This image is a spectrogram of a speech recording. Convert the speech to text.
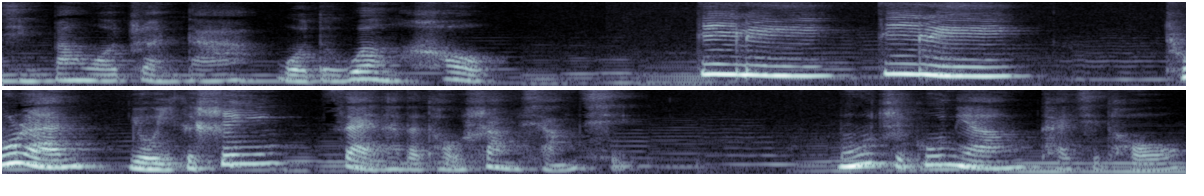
请帮我转达我的问候。嘀哩嘀哩，突然有一个声音在她的头上响起。拇指姑娘抬起头，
